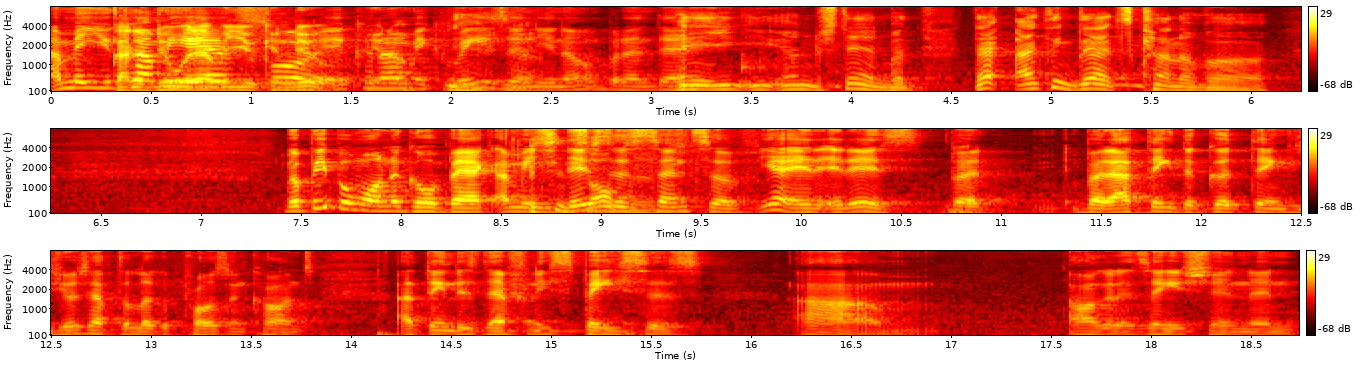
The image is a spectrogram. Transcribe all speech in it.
I mean, you Gotta come do whatever here you for can do, you know? economic reason, Yeah. you know. But and and then, you, you understand, but that I think that's kind of a but people want to go back. I mean, It's there's a sense of yeah, it, it is. But but I think the good thing is you just have to look at pros and cons. I think there's definitely spaces, um, organization, and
